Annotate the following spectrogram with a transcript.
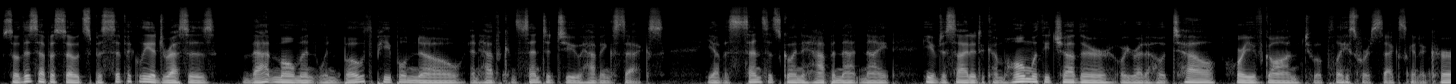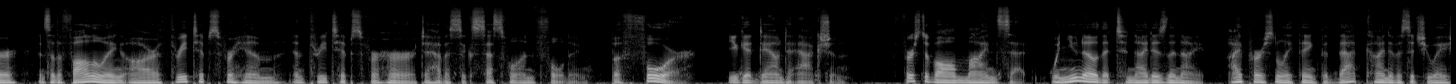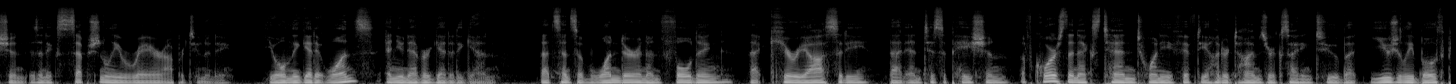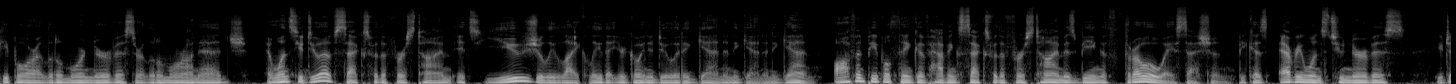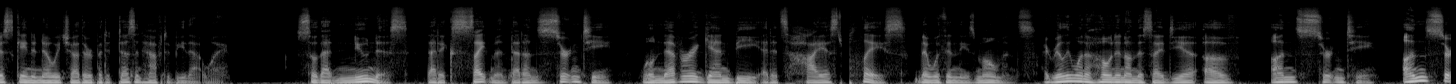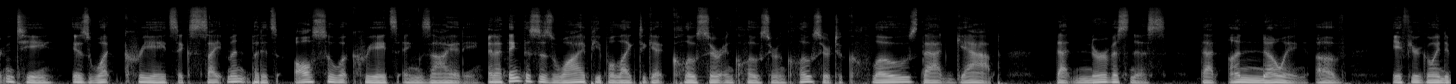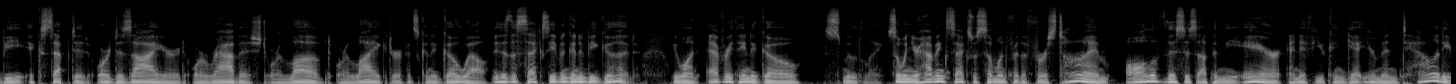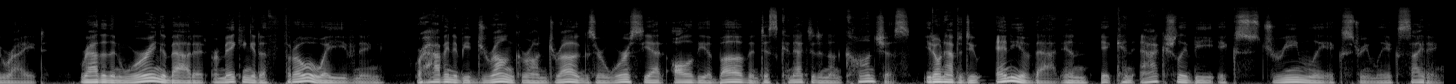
So, this episode specifically addresses that moment when both people know and have consented to having sex. You have a sense it's going to happen that night. You've decided to come home with each other, or you're at a hotel, or you've gone to a place where sex can occur. And so the following are three tips for him and three tips for her to have a successful unfolding before you get down to action. First of all, mindset. When you know that tonight is the night, I personally think that that kind of a situation is an exceptionally rare opportunity. You only get it once and you never get it again. That sense of wonder and unfolding, that curiosity, that anticipation. Of course, the next 10, 20, 50, 100 times are exciting too, but usually both people are a little more nervous or a little more on edge. And once you do have sex for the first time, it's usually likely that you're going to do it again and again and again. Often people think of having sex for the first time as being a throwaway session because everyone's too nervous, you're just getting to know each other, but it doesn't have to be that way. So that newness, that excitement, that uncertainty will never again be at its highest place than within these moments. I really want to hone in on this idea of uncertainty. Uncertainty is what creates excitement, but it's also what creates anxiety. And I think this is why people like to get closer and closer and closer to close that gap, that nervousness, that unknowing of if you're going to be accepted or desired or ravished or loved or liked or if it's going to go well. Is the sex even going to be good? We want everything to go smoothly. So when you're having sex with someone for the first time, all of this is up in the air. And if you can get your mentality right, rather than worrying about it or making it a throwaway evening, or having to be drunk or on drugs, or worse yet, all of the above and disconnected and unconscious. You don't have to do any of that, and it can actually be extremely, extremely exciting.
